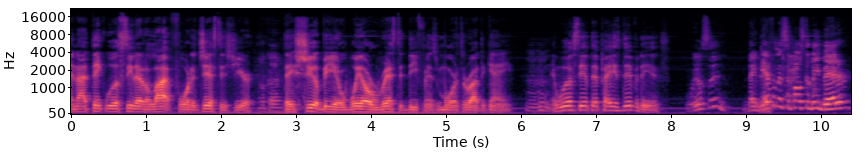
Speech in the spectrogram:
And I think we'll see that a lot for the Jets this year. Okay. They should be a well rested defense more throughout the game, Mhm. and we'll see if that pays dividends. We'll see. They definitely supposed to be better.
